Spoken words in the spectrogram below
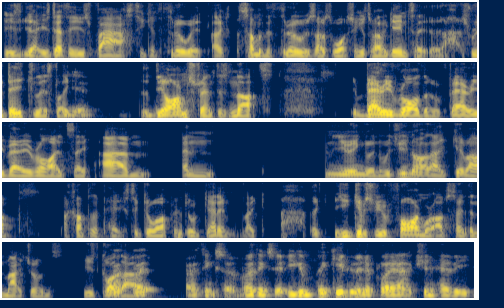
he's yeah he's definitely he's fast. He can throw it. Like some of the throws I was watching as well game today, it's ridiculous. Like Yeah. the arm strength is nuts. Very raw though, very very raw I'd say. Um, and New England, would you not like give up a couple of picks to go up and go get him? Like, like he gives you far more upside than Mac Jones. He's got that. I, I, I think so. I think so. If you can p- keep him in a play action heavy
